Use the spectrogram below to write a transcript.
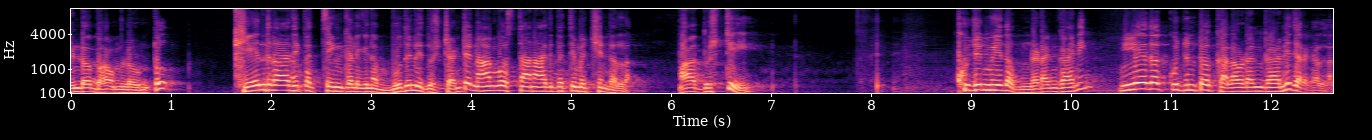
రెండో భావంలో ఉంటూ కేంద్రాధిపత్యం కలిగిన బుధుని దృష్టి అంటే నాలుగో స్థానాధిపత్యం వచ్చిందల్లా. ఆ దృష్టి కుజుని మీద ఉండడం కానీ లేదా కుజునితో కలవడం కానీ జరగల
